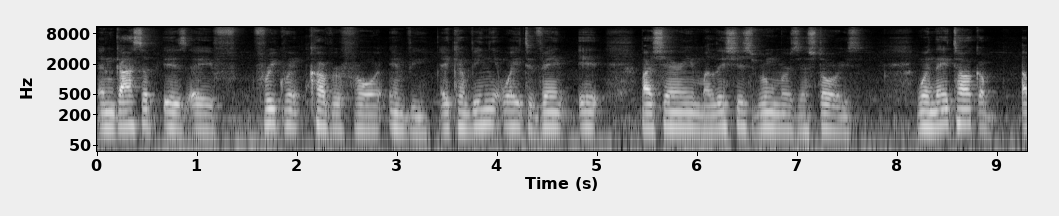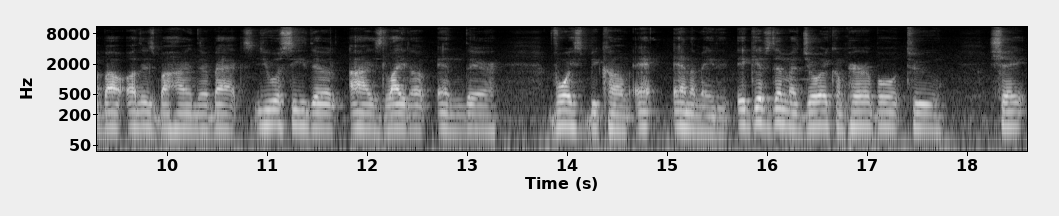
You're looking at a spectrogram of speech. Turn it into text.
And gossip is a frequent cover for envy, a convenient way to vent it by sharing malicious rumors and stories. When they talk ab- about others behind their backs, you will see their eyes light up and their voice become animated. It gives them a joy comparable to shade,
